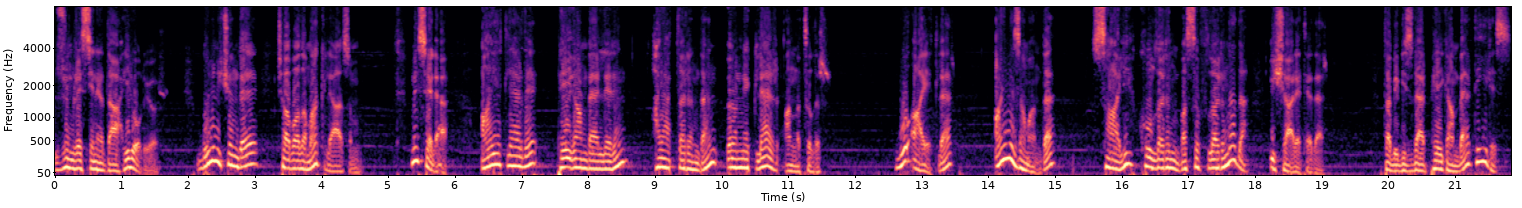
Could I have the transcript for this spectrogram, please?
zümresine dahil oluyor. Bunun için de çabalamak lazım. Mesela ayetlerde peygamberlerin hayatlarından örnekler anlatılır. Bu ayetler aynı zamanda salih kulların vasıflarına da işaret eder. Tabi bizler peygamber değiliz.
